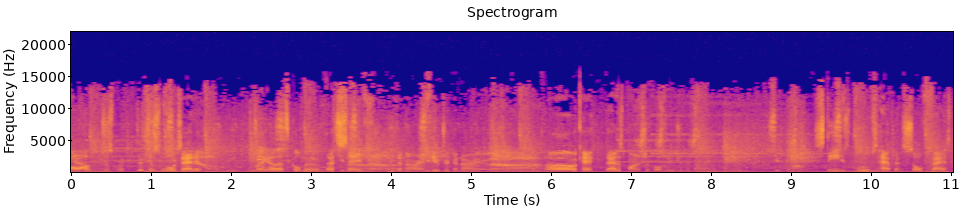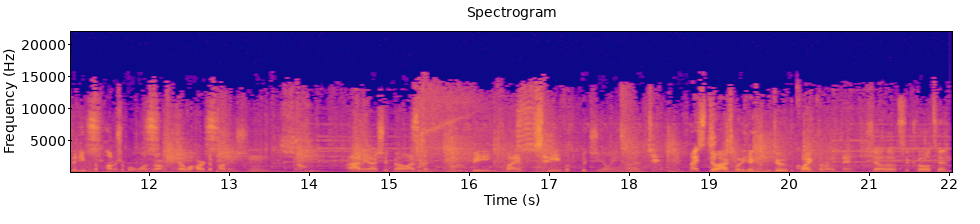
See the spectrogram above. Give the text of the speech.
Oh, just just looks at it. It's like, oh, that's a cool move. That's safe. Dnarii, future Dnarii. Oh, okay. That is punishable, future Dnarii. Steve's moves happen so fast that even the punishable ones are hella hard to punish. Mm. I mean, I should know. I've been beat by Steve a bajillion times. Nice duck, but he didn't do quite the right thing. Shout out to Colton,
